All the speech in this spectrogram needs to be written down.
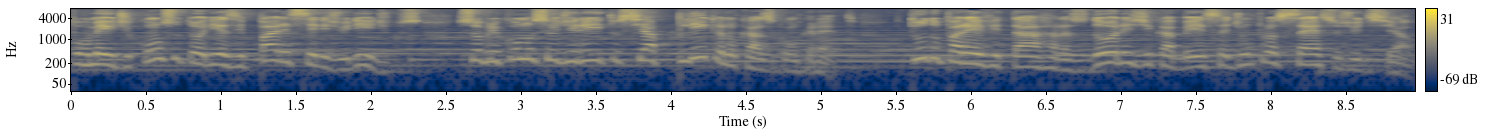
por meio de consultorias e pareceres jurídicos, sobre como seu direito se aplica no caso concreto, tudo para evitar as dores de cabeça de um processo judicial.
